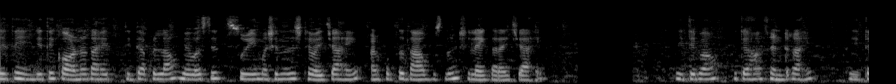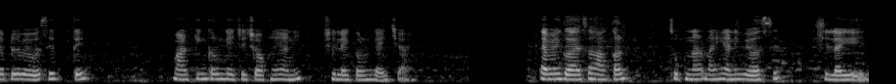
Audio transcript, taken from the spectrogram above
इथे जिथे कॉर्नर आहेत तिथे आपल्याला व्यवस्थित सुई मशीनमध्येच ठेवायची आहे आणि फक्त दाब उचलून शिलाई करायची आहे. इथे पहा इथे हा सेंटर आहे. तर इथे आपल्याला व्यवस्थित ते मार्किंग करून घ्यायचे चॉकने आणि शिलाई करून घ्यायची आहे. त्यामुळे गळ्याचा आकार चुकणार नाही आणि व्यवस्थित शिलाई येईल.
